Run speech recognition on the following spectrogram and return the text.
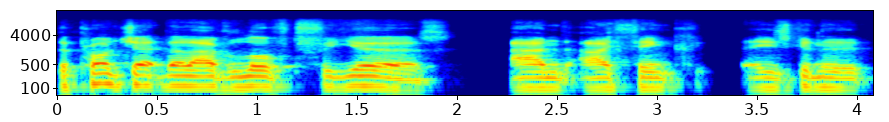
the project that I've loved for years, and I think is going to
